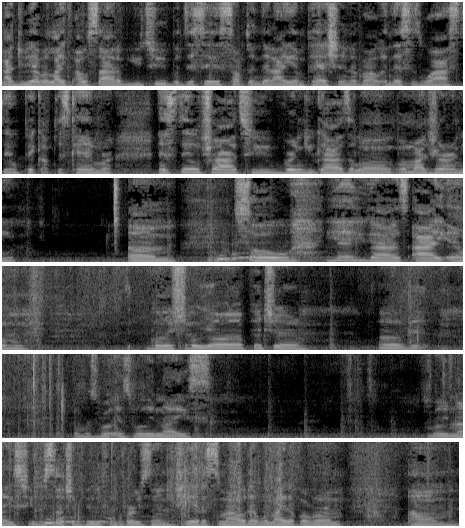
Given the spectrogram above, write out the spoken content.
I do have a life outside of YouTube, but this is something that I am passionate about, and this is why I still pick up this camera and still try to bring you guys along on my journey. Um, so yeah, you guys, I am gonna show y'all a picture of it. It was it's really nice. Really nice. She was such a beautiful person. She had a smile that would light up a room um,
